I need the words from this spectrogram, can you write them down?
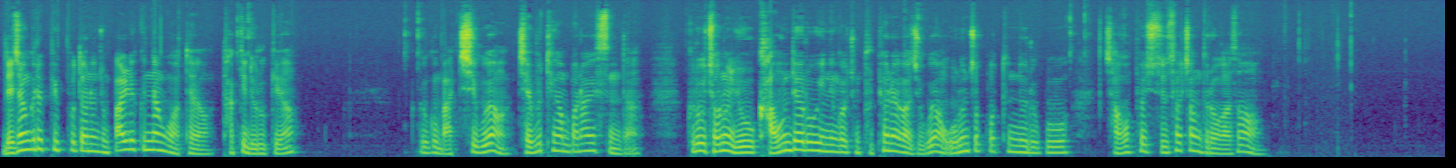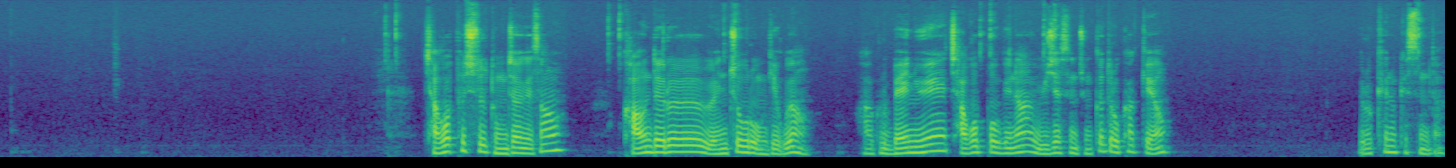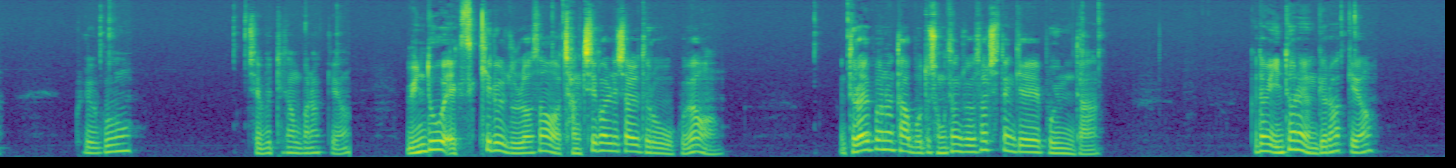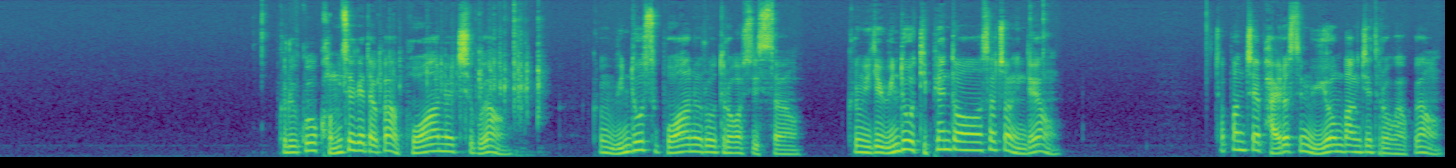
내장 그래픽보다는 좀 빨리 끝난 것 같아요. 닫기 누를게요. 그리고 마치고요. 재부팅 한번 하겠습니다. 그리고 저는 요 가운데로 있는 걸 좀 불편해가지고요. 오른쪽 버튼 누르고 작업 표시 설정 들어가서 작업 표시 동작에서 가운데를 왼쪽으로 옮기고요. 아, 그리고 메뉴에 작업 보기나 위젯은 좀 끄도록 할게요. 이렇게 해놓겠습니다. 그리고 재부팅 한번 할게요. 윈도우 X키를 눌러서 장치 관리자를 들어오고요. 드라이버는 다 모두 정상적으로 설치된 게 보입니다. 그 다음에 인터넷 연결을 할게요. 그리고 검색에다가 보안을 치고요. 그럼 윈도우스 보안으로 들어갈 수 있어요. 그럼 이게 윈도우 디펜더 설정인데요. 첫 번째 바이러스 및 위험 방지 들어가고요.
